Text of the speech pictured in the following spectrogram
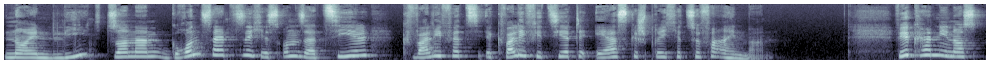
neuen Lead, sondern grundsätzlich ist unser Ziel, qualifizierte Erstgespräche zu vereinbaren. Wir können Ihnen aus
